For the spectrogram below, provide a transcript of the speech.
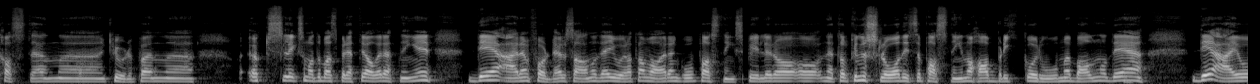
kaste en kule på en øks, liksom, at det bare spredt i alle retninger. Det er en fordel, sa han, og det gjorde at han var en god pasningsspiller og, og, nettopp kunne slå disse pasningene og ha blikk og ro med ballen. og Det, det er jo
